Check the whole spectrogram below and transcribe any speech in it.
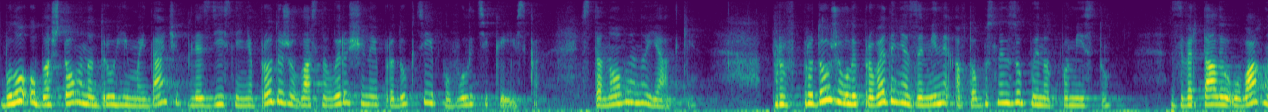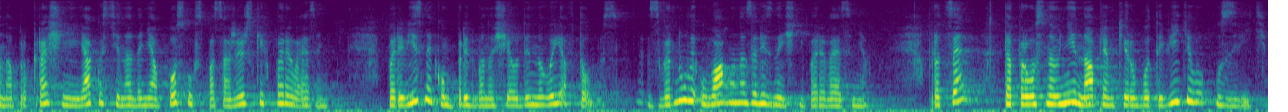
було облаштовано другий майданчик для здійснення продажу власновирощеної продукції по вулиці Київська. Встановлено ядки. Продовжували проведення заміни автобусних зупинок по місту. Звертали увагу на покращення якості надання послуг з пасажирських перевезень. Перевізником придбано ще один новий автобус. Звернули увагу на залізничні перевезення. Про це та про основні напрямки роботи відділу у звіті.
